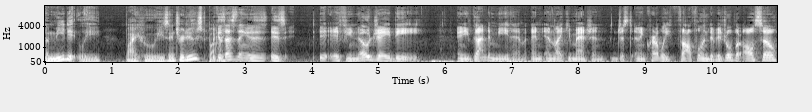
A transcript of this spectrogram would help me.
immediately by who he's introduced by. because that's the thing is is if you know JD and you've gotten to meet him and and like you mentioned just an incredibly thoughtful individual but also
